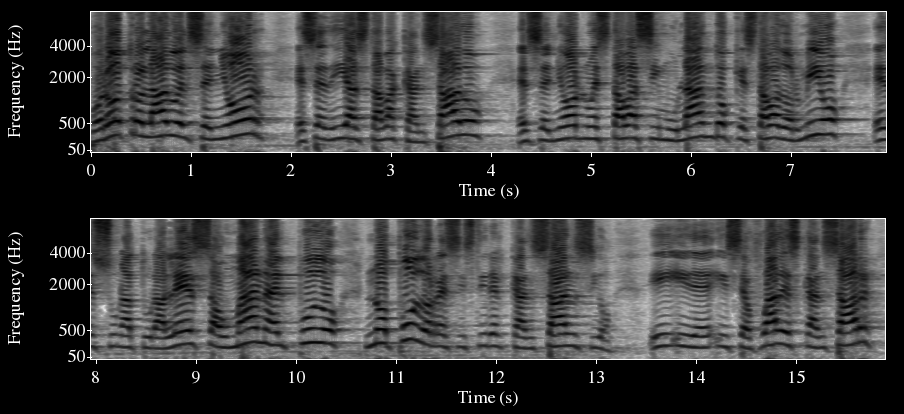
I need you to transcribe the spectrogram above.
Por otro lado, el Señor ese día estaba cansado, el Señor no estaba simulando que estaba dormido en su naturaleza humana, Él pudo, no pudo resistir el cansancio y, y se fue a descansar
